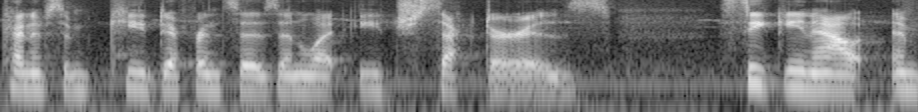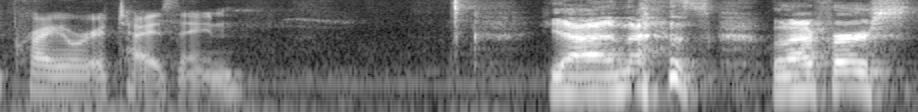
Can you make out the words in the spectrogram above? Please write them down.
kind of some key differences in what each sector is seeking out and prioritizing. Yeah, and that's when I first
